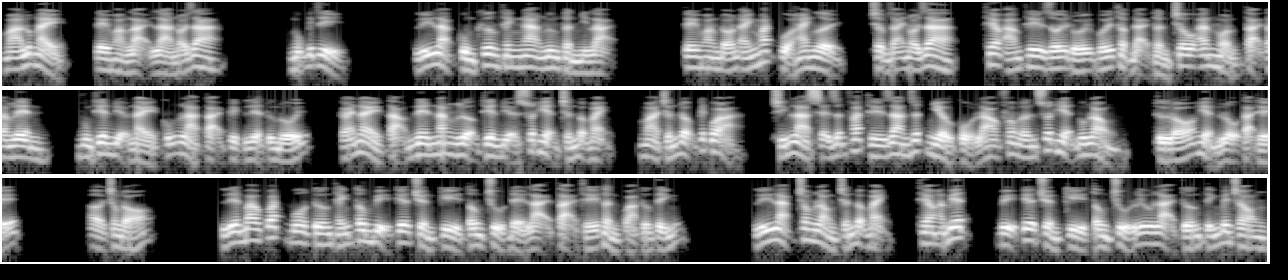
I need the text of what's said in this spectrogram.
Mà lúc này, tề hoàng lại là nói ra, mục đích gì? Lý lạc cùng khương thanh nga ngưng thần nhìn lại tề hoàng đón ánh mắt của hai người, chậm rãi nói ra, theo ám thế giới đối với thập đại thần châu ăn mòn tại tăng lên, vùng thiên địa này cũng là tại kịch liệt tương đối, cái này tạo nên năng lượng thiên địa xuất hiện chấn động mạnh, mà chấn động kết quả chính là sẽ dẫn phát thế gian rất nhiều cổ lao phong ấn xuất hiện buông lỏng, từ đó hiện lộ tại thế. Ở trong đó, liên bao quát vô tướng thánh tông vị kia truyền kỳ tông chủ để lại tại thế thần quả tướng tính. Lý lạc trong lòng chấn động mạnh, theo hắn biết, vị kia truyền kỳ tông chủ lưu lại tướng tính bên trong,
